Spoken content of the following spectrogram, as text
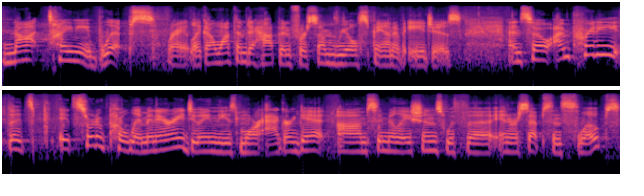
not tiny blips, right? Like I want them to happen for some real span of ages. And so I'm pretty, it's, it's sort of preliminary doing these more aggregate um, simulations with the intercepts and slopes.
